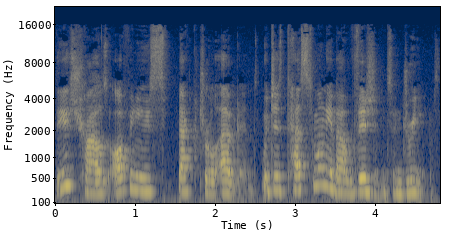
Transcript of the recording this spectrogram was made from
These trials often use spectral evidence, which is testimony about visions and dreams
